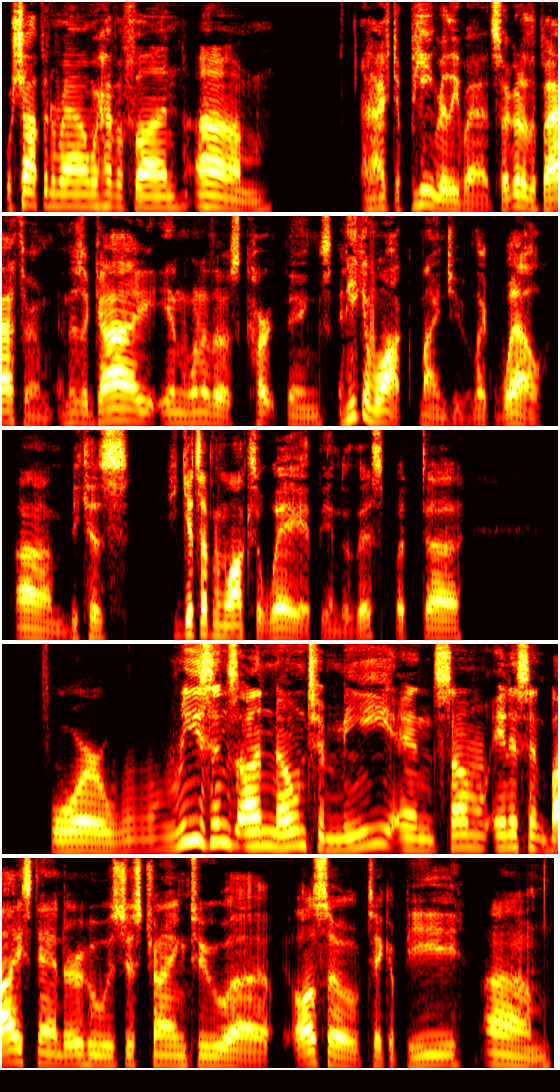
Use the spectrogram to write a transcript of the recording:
We're shopping around. We're having fun. Um, and I have to pee really bad, so I go to the bathroom, and there's a guy in one of those cart things, and he can walk, mind you, like well, um, because he gets up and walks away at the end of this, but uh, for reasons unknown to me and some innocent bystander who was just trying to uh, also take a pee. Um,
